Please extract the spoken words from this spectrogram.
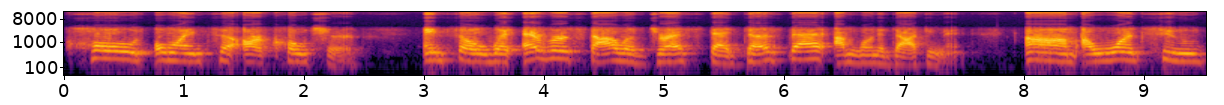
hold on to our culture and so whatever style of dress that does that, I'm going to document. Um, I want to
